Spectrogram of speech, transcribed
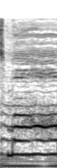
small.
